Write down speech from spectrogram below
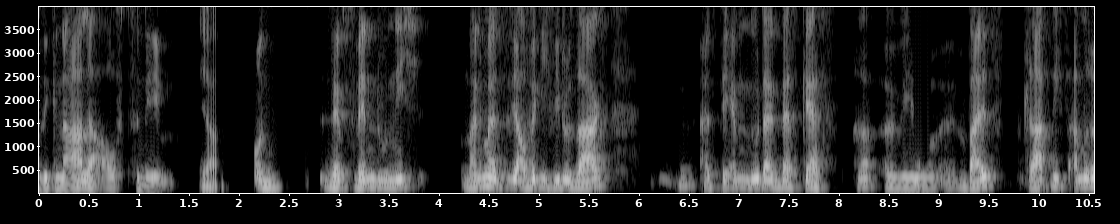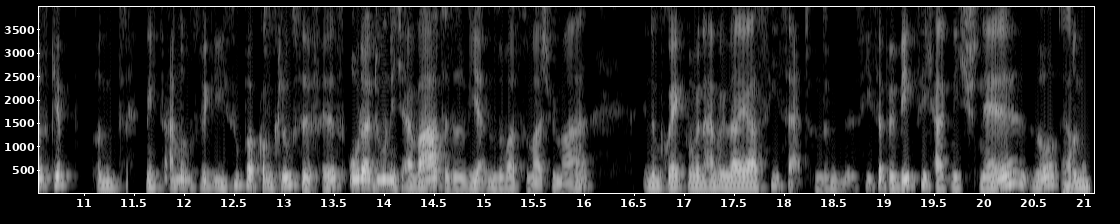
Signale aufzunehmen. Ja. Und selbst wenn du nicht, manchmal ist es ja auch wirklich, wie du sagst, als PM nur dein Best Guess, ne? so, weil es gerade nichts anderes gibt und nichts anderes wirklich super conclusive ist oder du nicht erwartest. Also wir hatten sowas zum Beispiel mal in einem Projekt, wo wir dann einfach gesagt ja, CSAT. Und CSAT bewegt sich halt nicht schnell so ja. und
